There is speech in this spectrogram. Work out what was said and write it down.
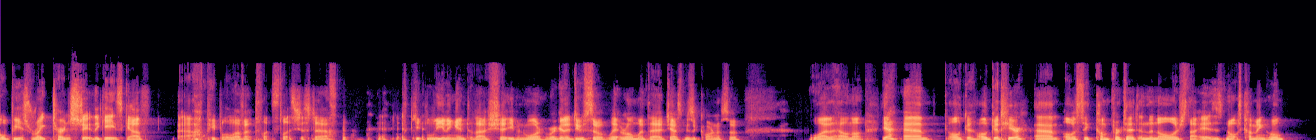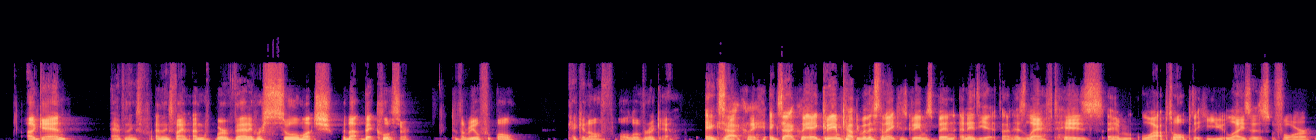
obvious right turn straight at the gates, Gav. Ah, people love it let's let's just uh keep leaning into that shit even more. We're gonna do so later on with uh, Geoff's Music Corner. So why the hell not? Yeah, um, all good, all good here. Um, obviously comforted in the knowledge that it is not coming home again. Everything's everything's fine, and we're very we're so much we're that bit closer to the real football kicking off all over again. Exactly, exactly. Uh, Graham can't be with us tonight because Graham's been an idiot and has left his um, laptop that he utilizes for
